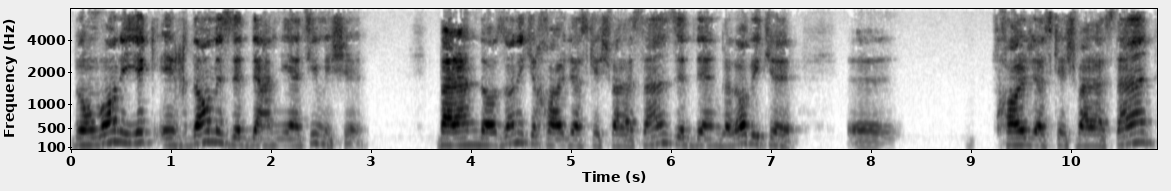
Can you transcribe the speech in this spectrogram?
به عنوان یک اقدام ضد امنیتی میشه. براندازانی که خارج از کشور هستن ضد انقلابی که خارج از کشور هستن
